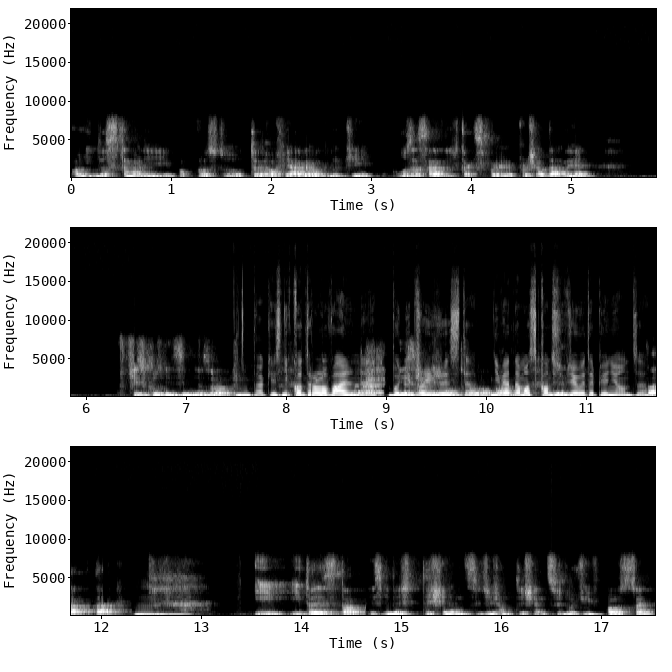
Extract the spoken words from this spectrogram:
oni dostali po prostu te ofiary od ludzi, uzasadnić tak swoje posiadanie, fiskus nic im nie zrobi. No tak, jest niekontrolowalne, bo jest nieprzejrzyste. Nie wiadomo skąd się wzięły te pieniądze. Tak, tak. Hmm. I, I to jest to. Jest ileś tysięcy, dziesiąt tysięcy ludzi w Polsce,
